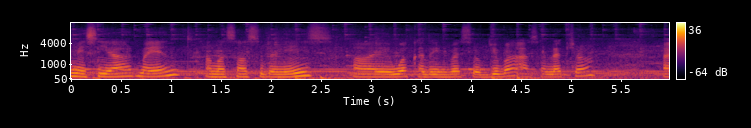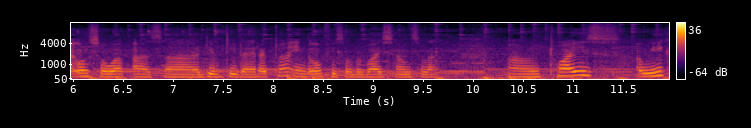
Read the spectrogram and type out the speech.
Name is Yar Mayen. I'm a South Sudanese. I work at the University of Juba as a lecturer. I also work as a deputy director in the office of the vice chancellor. Um, twice a week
